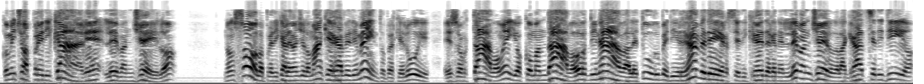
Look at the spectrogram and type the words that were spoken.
cominciò a predicare l'Evangelo non solo a predicare l'Evangelo, ma anche il ravvedimento, perché lui esortava, o meglio comandava, ordinava alle turbe di ravvedersi e di credere nell'Evangelo della grazia di Dio.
